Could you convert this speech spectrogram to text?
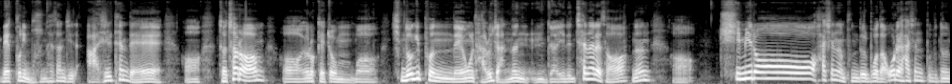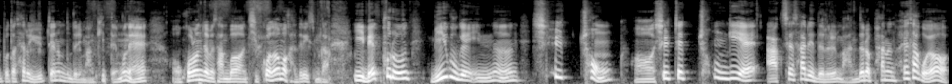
맥풀이 무슨 회사인지 아실 텐데 어, 저처럼 어, 이렇게 좀 뭐 심도 깊은 내용을 다루지 않는 이런 채널에서는 어, 취미로 하시는 분들보다 오래 하시는 분들보다 새로 유입되는 분들이 많기 때문에 어, 그런 점에서 한번 짚고 넘어가 드리겠습니다. 이 Magpul은 미국에 있는 실총 어, 실제 총기의 악세사리들을 만들어 파는 회사고요.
